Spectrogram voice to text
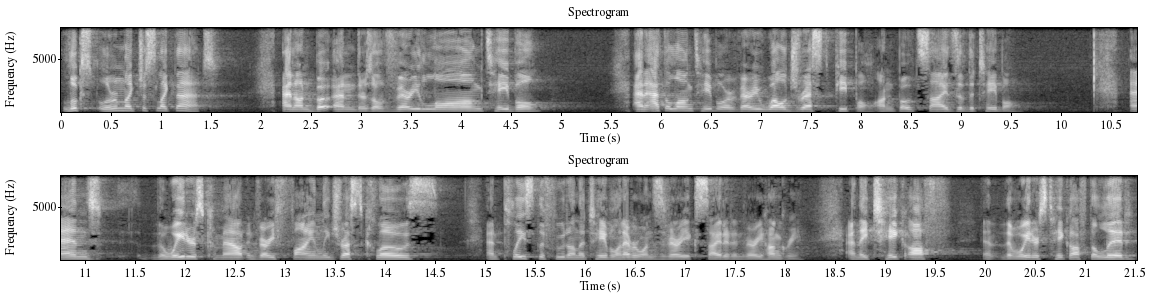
It looks a room like just like that. And, on bo- and there's a very long table. And at the long table are very well dressed people on both sides of the table. And the waiters come out in very finely dressed clothes and place the food on the table, and everyone's very excited and very hungry. And they take off, and the waiters take off the lid,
